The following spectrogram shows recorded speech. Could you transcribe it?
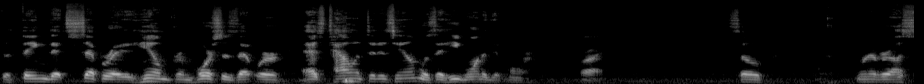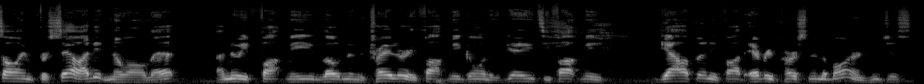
the thing that separated him from horses that were as talented as him was that he wanted it more. right. So whenever I saw him for sale, I didn't know all that. I knew he fought me loading in the trailer. He fought me going to the gates. He fought me galloping. He fought every person in the barn. He just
